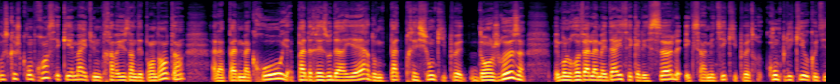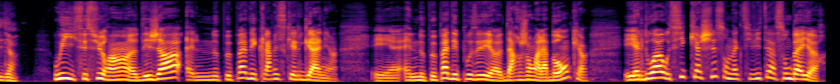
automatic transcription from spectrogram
Donc ce que je comprends, c'est qu'Emma est une travailleuse indépendante. hein. Elle n'a pas de macro, il n'y a pas de réseau derrière, donc pas de pression qui peut être dangereuse. Mais bon, le revers de la médaille, c'est qu'elle est seule et que c'est un métier qui peut être compliqué au quotidien. Oui, c'est sûr. hein. Déjà, elle ne peut pas déclarer ce qu'elle gagne. Et euh, elle ne peut pas déposer euh, d'argent à la banque. Et elle doit aussi cacher son activité à son bailleur.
